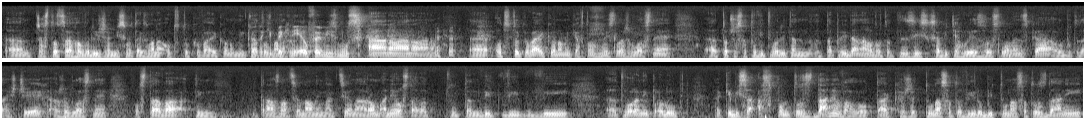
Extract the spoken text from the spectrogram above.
Ehm, často sa hovorí, že my sme tzv. odtoková ekonomika. To je taký to znamená, pekný eufemizmus. Áno, áno, áno. Ehm, odtoková ekonomika v tom zmysle, že vlastne e, to, čo sa tu vytvorí, ten, tá pridaná hodnota, ten zisk sa vyťahuje zo Slovenska, alebo teda aj z Čiech a že vlastne ostáva tým transnacionálnym akcionárom a neostáva tu ten vytvorený vy, vy, produkt keby sa aspoň to zdaňovalo tak, že tu nás sa to vyrobí, tu nás sa to zdaní,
